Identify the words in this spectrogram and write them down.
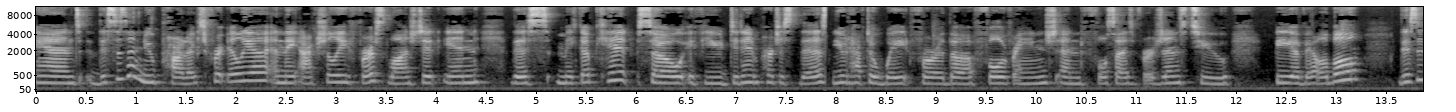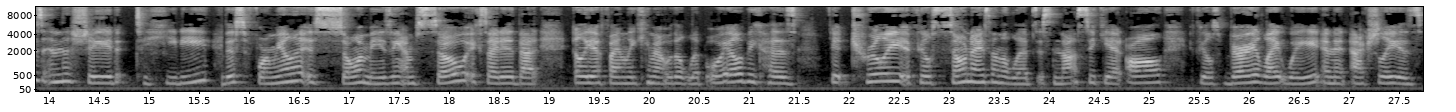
and this is a new product for Ilia and they actually first launched it in this makeup kit. So if you didn't purchase this, you'd have to wait for the full range and full size versions to be available. This is in the shade Tahiti. This formula is so amazing. I'm so excited that Ilia finally came out with a lip oil because it truly, it feels so nice on the lips. It's not sticky at all. It feels very lightweight and it actually is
